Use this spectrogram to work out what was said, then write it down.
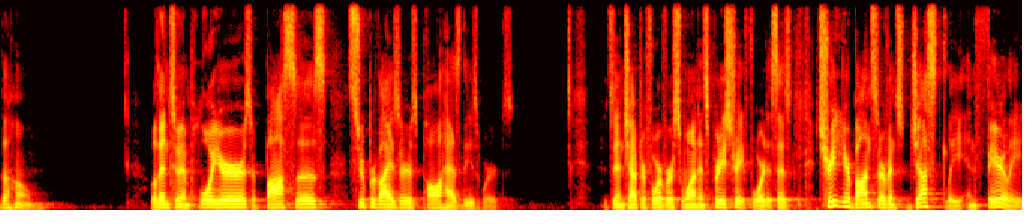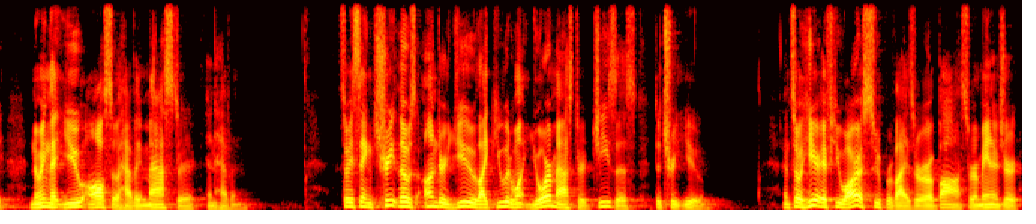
the home. Well, then, to employers or bosses, supervisors, Paul has these words. It's in chapter 4, verse 1. It's pretty straightforward. It says, Treat your bondservants justly and fairly, knowing that you also have a master in heaven. So he's saying, Treat those under you like you would want your master, Jesus, to treat you. And so, here, if you are a supervisor or a boss or a manager,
